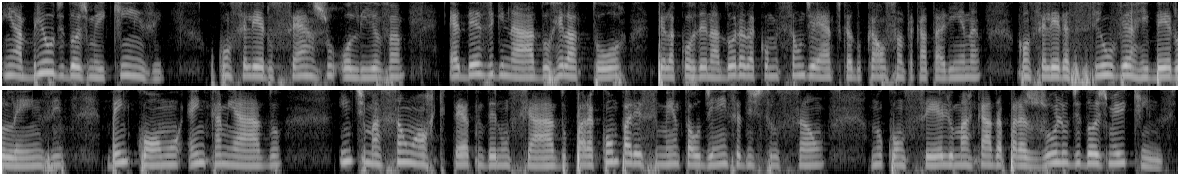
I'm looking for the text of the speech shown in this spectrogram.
Em abril de 2015, o conselheiro Sérgio Oliva é designado relator pela coordenadora da Comissão de Ética do CAL Santa Catarina, conselheira Silvia Ribeiro Lenze, bem como é encaminhado intimação ao arquiteto denunciado para comparecimento à audiência de instrução no Conselho, marcada para julho de 2015.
